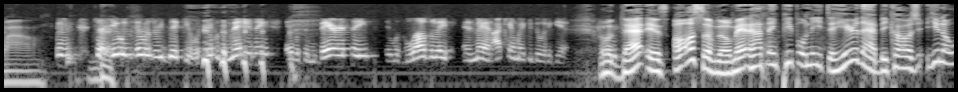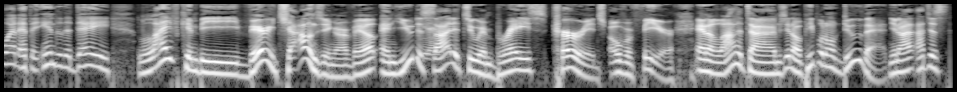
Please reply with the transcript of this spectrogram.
Wow. so it was it was ridiculous. It was amazing. It was embarrassing. It was lovely, and man, I can't wait to do it again. Well, that is awesome, though, man. And I think people need to hear that because you know what? At the end of the day, life can be very challenging, Arvell, and you decided yeah. to embrace courage over fear. And a lot of times, you know, people don't do that. You know, I, I just,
